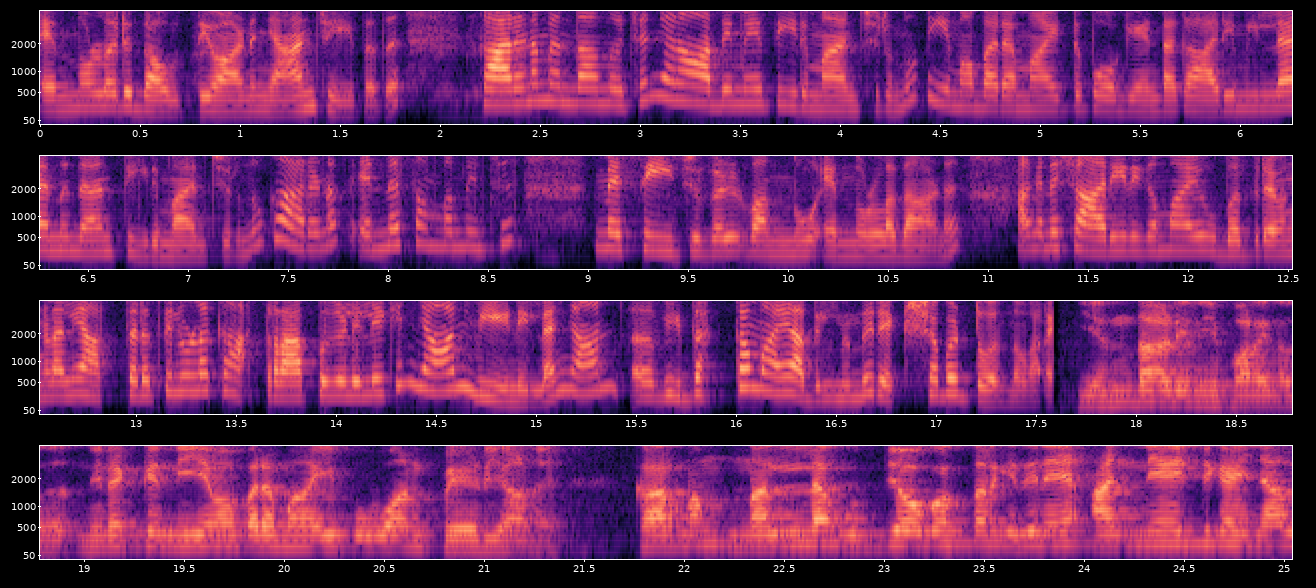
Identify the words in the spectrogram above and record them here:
എന്നുള്ളൊരു ദൗത്യമാണ് ഞാൻ ചെയ്തത്. കാരണം എന്താണെന്ന് വെച്ചാൽ ഞാൻ ആദ്യമേ തീരുമാനിച്ചിരുന്നു നിയമപരമായിട്ട് പോകേണ്ട കാര്യമില്ല എന്ന് ഞാൻ തീരുമാനിച്ചിരുന്നു. കാരണം എന്നെ സംബന്ധിച്ച് മെസ്സേജുകൾ വന്നു എന്നുള്ളതാണ്. അങ്ങനെ ശാരീരികമായ ഉപദ്രവങ്ങൾ അല്ലെങ്കിൽ അത്തരത്തിലുള്ള ട്രാപ്പുകളിലേക്ക് ഞാൻ വീണില്ല. ഞാൻ വിദഗ്ധമായി അതിൽ നിന്ന് രക്ഷപ്പെട്ടു എന്ന് പറയാം. എന്താണ് നീ പറയുന്നത്? നിനക്ക് നിയമപരമായി പോവാൻ പേടിയാണ്. കാരണം നല്ല ഉദ്യോഗസ്ഥർ ഇതിനെ അന്വേഷിച്ച് കഴിഞ്ഞാൽ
